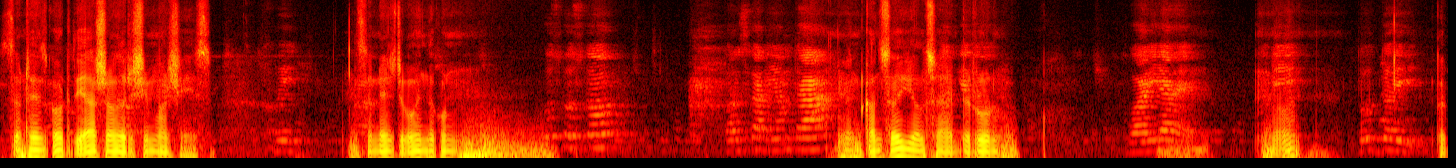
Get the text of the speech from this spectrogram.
sometimes go to the ashram of the Rishi Maharshis, sometimes to Govinda Kund. And Kansa, he also had the rule. No, but,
